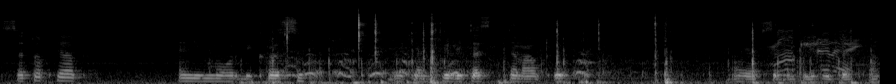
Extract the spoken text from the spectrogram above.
setup help anymore because we can't really test them out. Oh, I accidentally hit that one.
